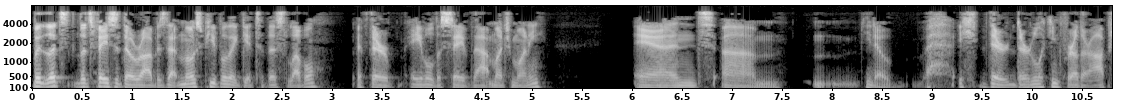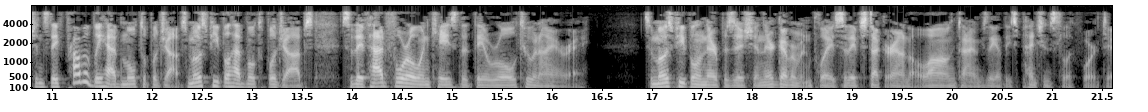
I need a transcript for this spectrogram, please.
but let's let's face it though, Rob, is that most people that get to this level, if they're able to save that much money, and um, you know, they're they're looking for other options. They've probably had multiple jobs. Most people have multiple jobs, so they've had 401ks that they roll to an IRA. So most people in their position, they're government employees, so they've stuck around a long time because they have these pensions to look forward to.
